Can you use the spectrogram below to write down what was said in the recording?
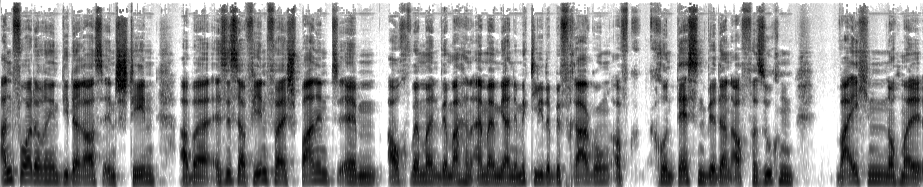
Anforderungen, die daraus entstehen. Aber es ist auf jeden Fall spannend, ähm, auch wenn man, wir machen einmal im Jahr eine Mitgliederbefragung, aufgrund dessen wir dann auch versuchen, Weichen nochmal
